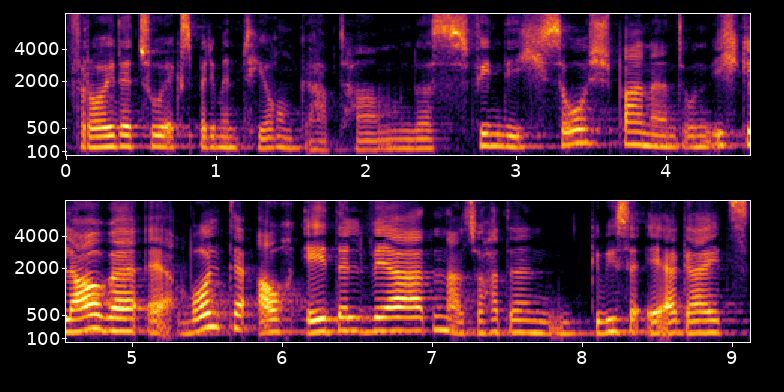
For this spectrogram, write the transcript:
Freude zur Experimentierung gehabt haben. Und das finde ich so spannend. Und ich glaube, er wollte auch edel werden, also hatte einen gewissen Ehrgeiz,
